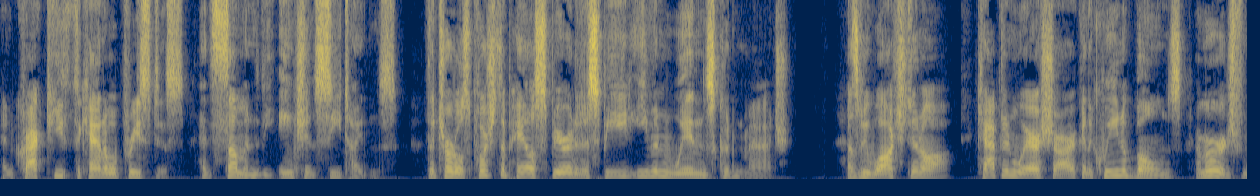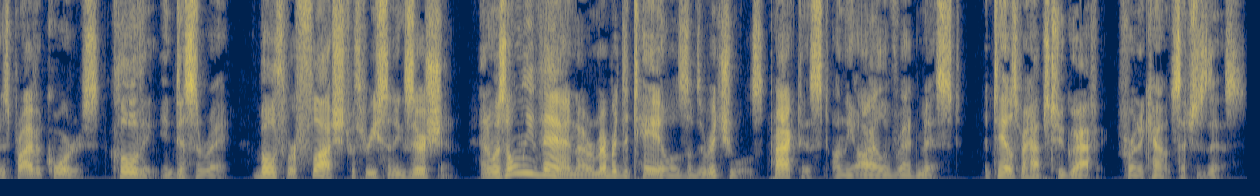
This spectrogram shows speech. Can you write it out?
and Crackteeth the Cannibal Priestess had summoned the ancient sea titans. The turtles pushed the pale spirit at a speed even winds couldn't match. As we watched in awe, Captain Wereshark and the Queen of Bones emerged from his private quarters, clothing in disarray. Both were flushed with recent exertion, and it was only then I remembered the tales of the rituals practiced on the Isle of Red Mist. Tales perhaps too graphic for an account such as this.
